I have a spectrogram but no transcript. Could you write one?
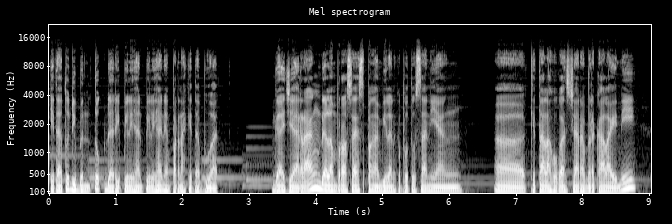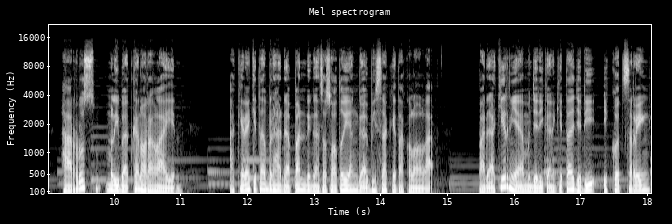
Kita tuh dibentuk dari pilihan-pilihan yang pernah kita buat Gak jarang dalam proses pengambilan keputusan yang uh, kita lakukan secara berkala ini harus melibatkan orang lain. Akhirnya kita berhadapan dengan sesuatu yang gak bisa kita kelola. Pada akhirnya menjadikan kita jadi ikut sering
